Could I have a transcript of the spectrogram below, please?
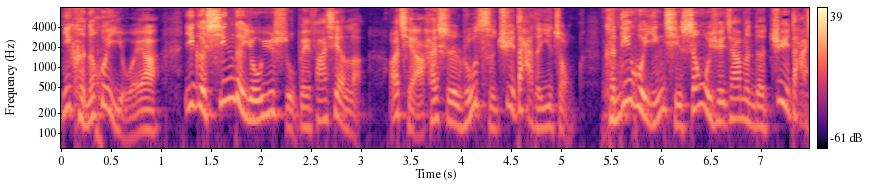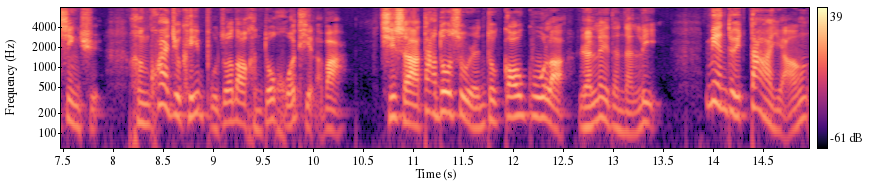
你可能会以为啊，一个新的鱿鱼属被发现了。而且啊，还是如此巨大的一种，肯定会引起生物学家们的巨大兴趣，很快就可以捕捉到很多活体了吧？其实啊，大多数人都高估了人类的能力。面对大洋，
